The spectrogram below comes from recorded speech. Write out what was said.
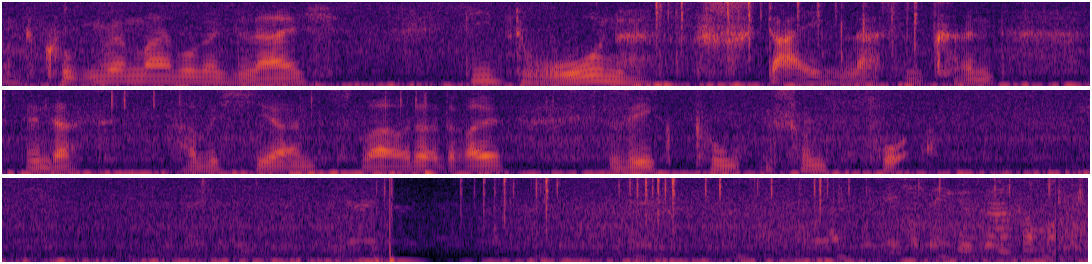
Und gucken wir mal, wo wir gleich die Drohne steigen lassen können. Denn das habe ich hier an zwei oder drei Wegpunkten schon vor. ziemlich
